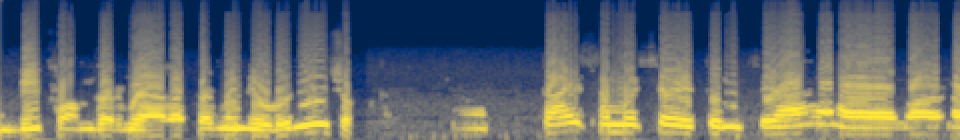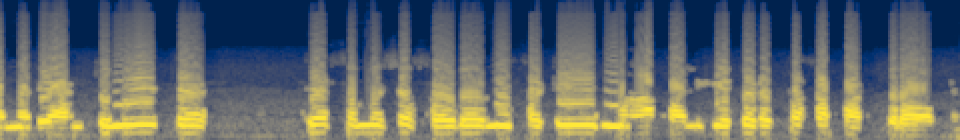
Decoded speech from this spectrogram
बी फॉर्म जर मिळाला तर मी निवडून येऊ शकतो. काय समस्या आहे तुमच्या वार्डामध्ये? आणि तुम्ही त्या समस्या सोडवण्यासाठी महापालिकेकडे कसा पाठपुरावा?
